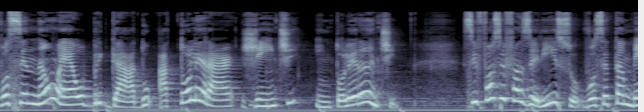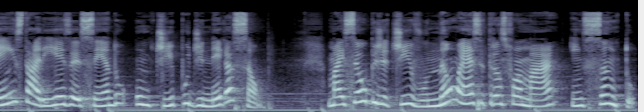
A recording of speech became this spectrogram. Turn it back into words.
você não é obrigado a tolerar gente intolerante. Se fosse fazer isso, você também estaria exercendo um tipo de negação. Mas seu objetivo não é se transformar em santo.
